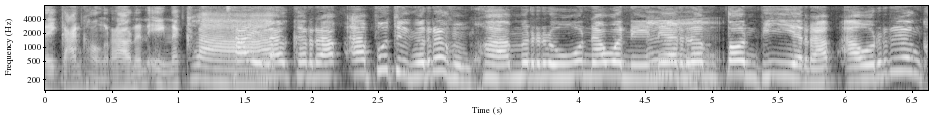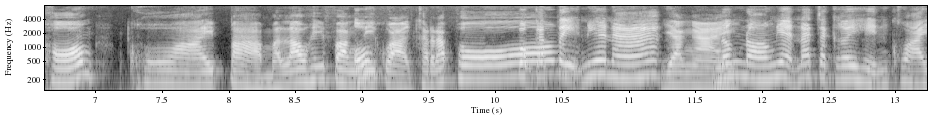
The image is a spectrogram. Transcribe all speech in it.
รายการของเรานั่นเองนะครับใช่แล้วครับอะพูดถึงเรื่องของความรู้นะวันนี้เนี่ยเริ่มต้นพี่รับเอาเรื่องของควายป่ามาเล่าให้ฟังดีกว่าครับผมปกติเนี่ยนะยังไงน้องๆเนี่ยน่าจะเคยเห็นควาย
